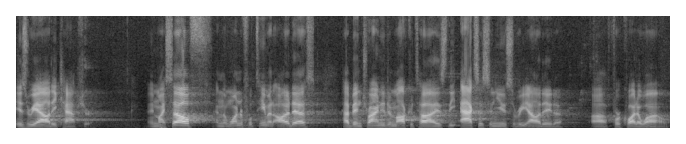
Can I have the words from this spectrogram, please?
is reality capture. And myself and the wonderful team at Autodesk have been trying to democratize the access and use of reality data uh, for quite a while.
